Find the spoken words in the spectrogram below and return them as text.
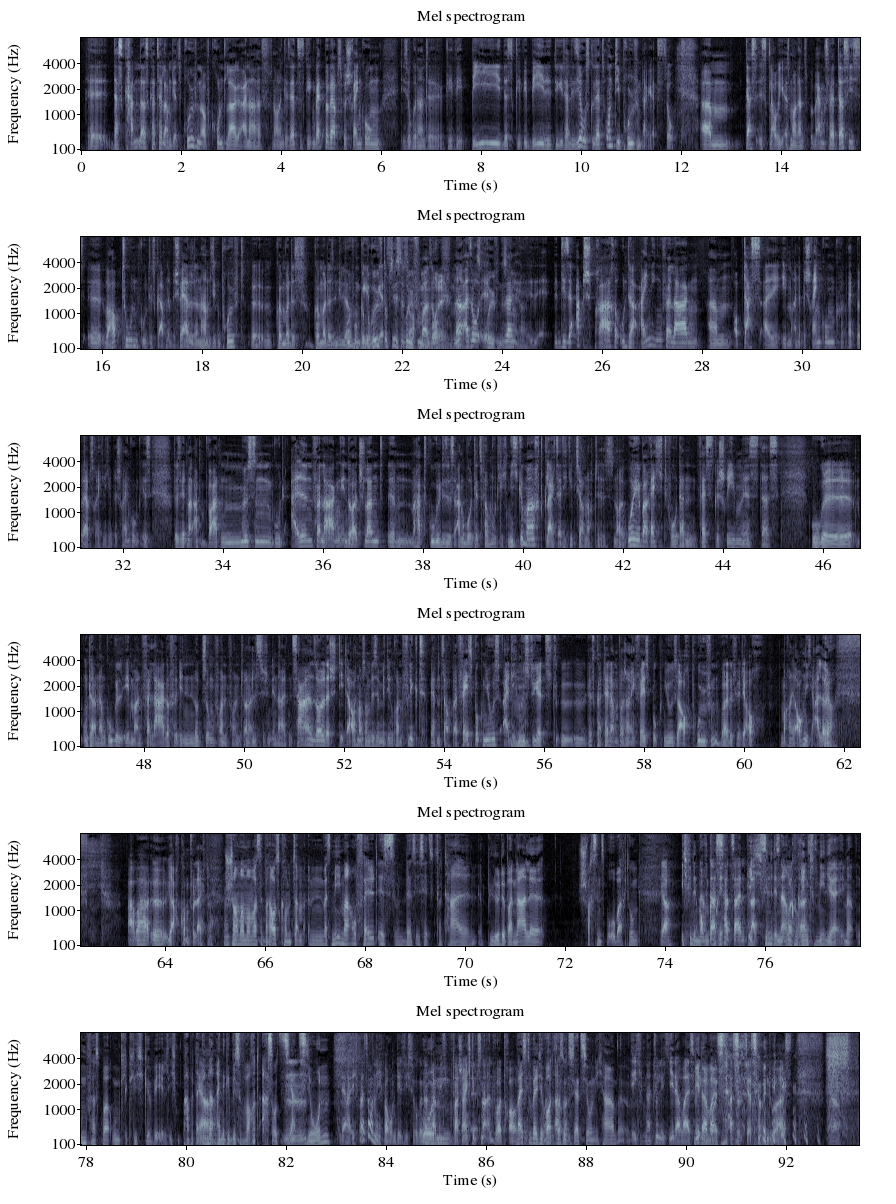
das kann das Kartellamt jetzt prüfen auf Grundlage eines neuen Gesetzes gegen Wettbewerbsbeschränkungen, die sogenannte GWB, das GWB Digitalisierungsgesetz und die prüfen da jetzt so. Ähm, das ist, glaube ich, erstmal ganz bemerkenswert, dass sie es äh, überhaupt tun. Gut, es gab eine Beschwerde, dann haben sie geprüft, äh, können wir das, können wir das in die ja, Prüfung geprüft, geben. Jetzt ob sie es prüfen so. Wollen. Ne? Also äh, sagen, ja. Diese Absprache unter einigen Verlagen, ähm, ob das eben eine Beschränkung, wettbewerbsrechtliche Beschränkung ist, das wird man abwarten müssen. Gut, allen Verlagen in Deutschland ähm, hat Google dieses Angebot jetzt vermutlich nicht gemacht. Gleichzeitig gibt es ja auch noch das neue Urheberrecht, wo dann festgeschrieben ist, dass Google, unter anderem Google eben an Verlage für die Nutzung von, von journalistischen Inhalten zahlen soll. Das steht da auch noch so ein bisschen mit in Konflikt. Wir hatten es auch bei Facebook News. Eigentlich mhm. müsste jetzt äh, das Kartellamt wahrscheinlich Facebook News auch prüfen, weil das wird ja auch, machen ja auch nicht alle. Ja. Aber äh, ja, kommt vielleicht noch. Ne? Schauen wir mal, was rauskommt. Ähm, was mir immer auffällt ist, und das ist jetzt total blöde, banale Schwachsinnsbeobachtung. Ja. Ich finde den Namen auch das Korinth, hat seinen Platz. Ich finde den Namen Korinth Media immer unfassbar unglücklich gewählt. Ich habe da Ja. immer eine gewisse Wortassoziation. Ja, ich weiß auch nicht, warum die sich so genannt haben. Ich, Und, wahrscheinlich gibt es eine Antwort drauf. Weißt du, welche es. Wortassoziation ich habe? Ich, natürlich, jeder weiß, Jeder welche weiß. Assoziation du hast.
